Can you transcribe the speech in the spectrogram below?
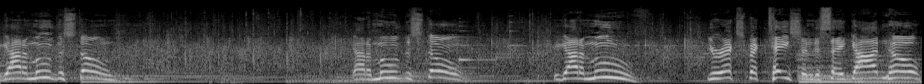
You got to move the stone. Got to move the stone. You got to move your expectation to say, God, no,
